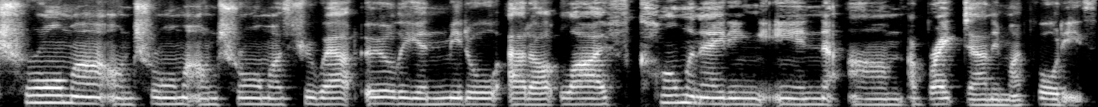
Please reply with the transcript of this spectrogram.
trauma on trauma on trauma throughout early and middle adult life, culminating in um, a breakdown in my 40s.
